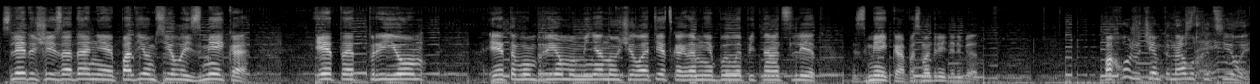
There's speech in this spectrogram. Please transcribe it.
Следующее задание подъем силой змейка. Этот прием, этому приему меня научил отец, когда мне было 15 лет. Змейка, посмотрите, ребят. Похоже чем-то на выход силы.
